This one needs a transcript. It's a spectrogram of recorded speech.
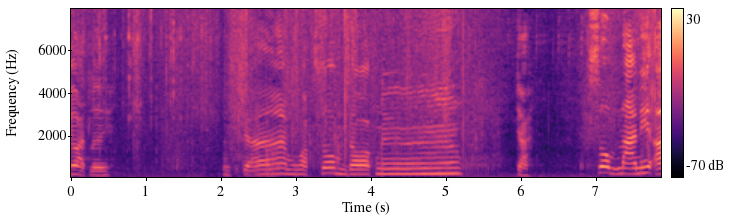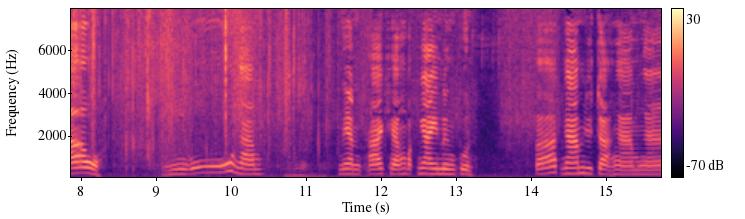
ยอดเลยจ้าหมวกส้มดอกหนึ่งจ้ะส้มหนานี้เอานี่โอ้งาม แน่นท้ายแข็งบักไงหนึ่งคุณปาดงามอยู่จ้ะงามงา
